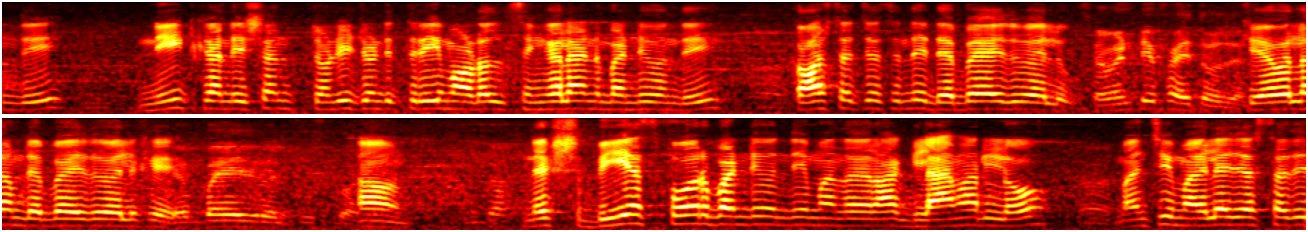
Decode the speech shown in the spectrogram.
ఉంది. Neat condition twenty twenty three model single hand బండి ఉంది. కాస్ట్ వచ్చేసింది డెబ్బై ఐదు వేలు. Seventy five thousand. కేవలం డెబ్బై ఐదు వేలకి. డెబ్బై ఐదు వేలు తీసుకో అవును. నెక్స్ట్ బిఎస్ ఫోర్ బండి ఉంది మన దగ్గర గ్లామర్లో. మంచి మైలేజ్ వస్తుంది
